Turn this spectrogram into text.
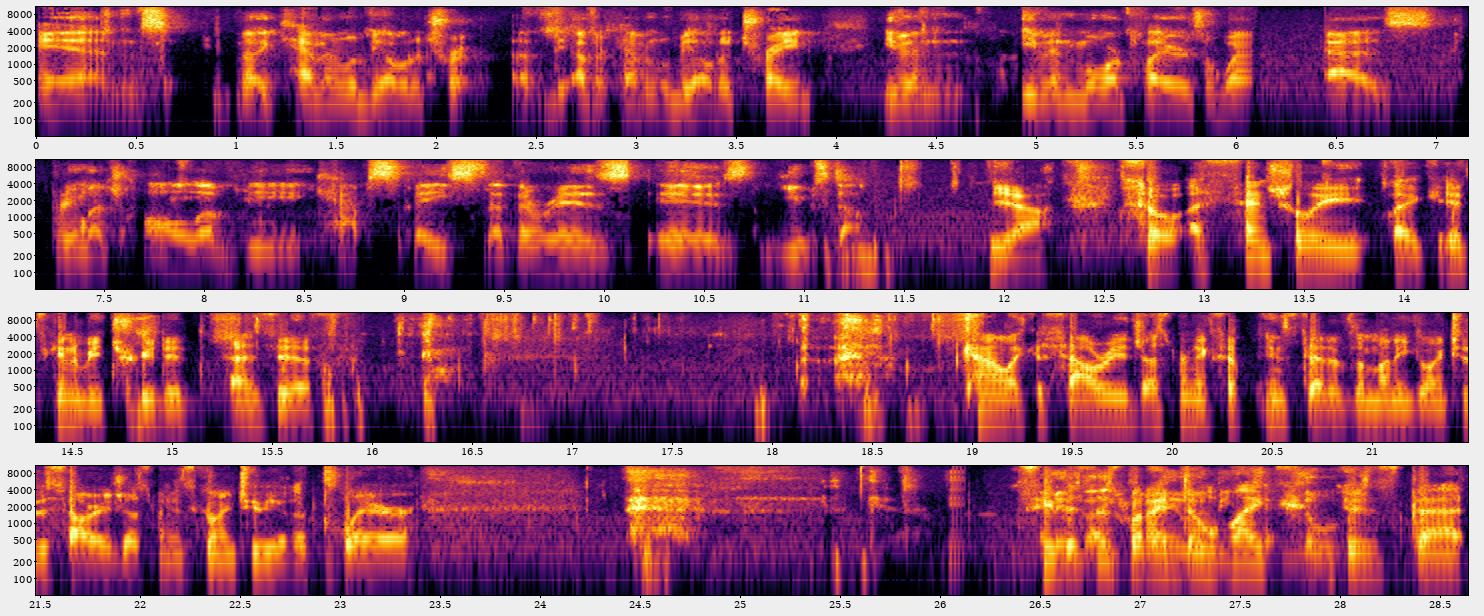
and like Kevin would be able to tra- uh, the other Kevin would be able to trade even even more players away as pretty much all of the cap space that there is is used up. Yeah. So essentially, like it's going to be treated as if kind of like a salary adjustment, except instead of the money going to the salary adjustment, it's going to the other player. See, I mean, this like, is what I don't be- like the- is that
